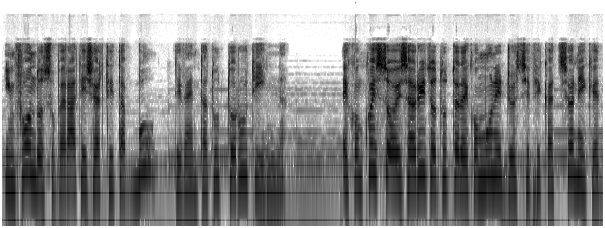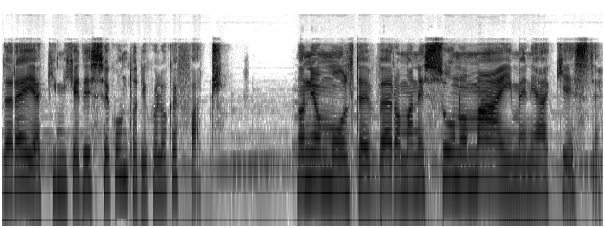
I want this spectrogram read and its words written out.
In fondo, superati certi tabù, diventa tutto routine. E con questo ho esaurito tutte le comuni giustificazioni che darei a chi mi chiedesse conto di quello che faccio. Non ne ho molte, è vero, ma nessuno mai me ne ha chieste.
